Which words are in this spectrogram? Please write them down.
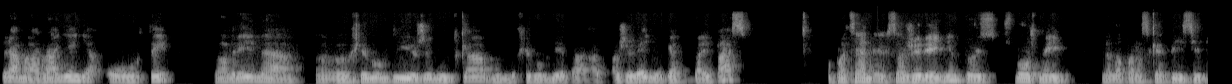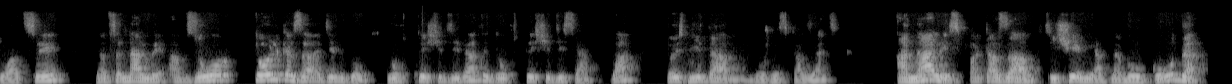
прямо ранение аорты во время э, хирургии желудка, хирургии по ожирению, байпас у пациентов с ожирением, то есть сложной лапароскопии ситуации, национальный обзор только за один год, 2009-2010, да? то есть недавно, можно сказать. Анализ показал в течение одного года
